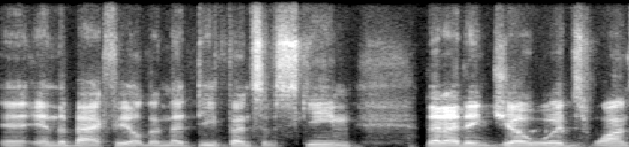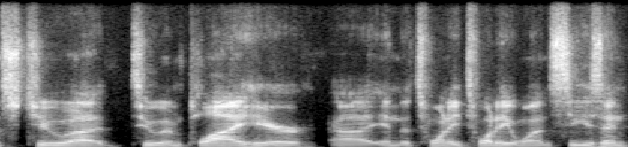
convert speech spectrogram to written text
in the backfield and the defensive scheme that I think Joe Woods wants to uh, to imply here uh, in the 2021 season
